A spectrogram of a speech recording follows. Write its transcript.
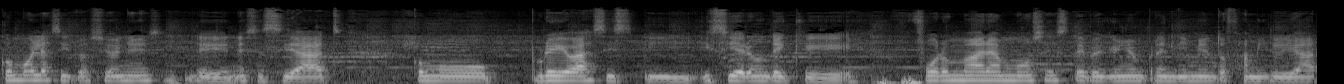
como las situaciones de necesidad, como pruebas hicieron de que formáramos este pequeño emprendimiento familiar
